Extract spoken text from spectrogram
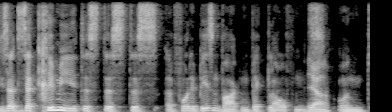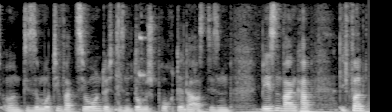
dieser dieser Krimi des des des äh, vor dem Besenwagen weglaufen Ja. und und diese Motivation durch diesen dummen Spruch, der da aus diesem Besenwagen kam. Ich fand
